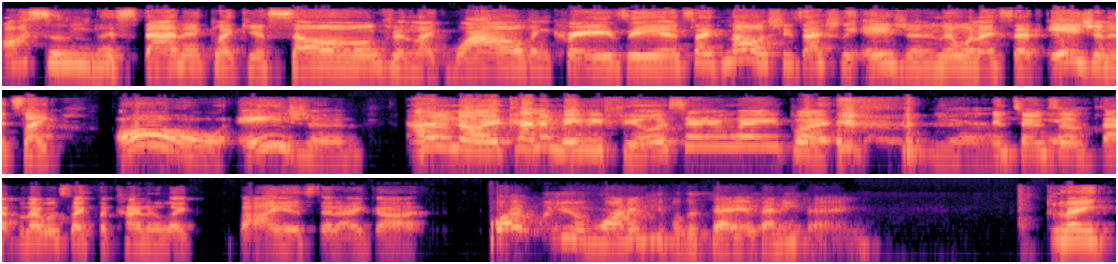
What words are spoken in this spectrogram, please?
awesome Hispanic like yourself and like wild and crazy. And it's like, no, she's actually Asian. And then when I said Asian, it's like, oh, Asian. I don't know. It kind of made me feel a certain way, but yeah, in terms Yeah. of that, that was like the kind of like bias that I got. What would you have wanted people to say, if anything? Like,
